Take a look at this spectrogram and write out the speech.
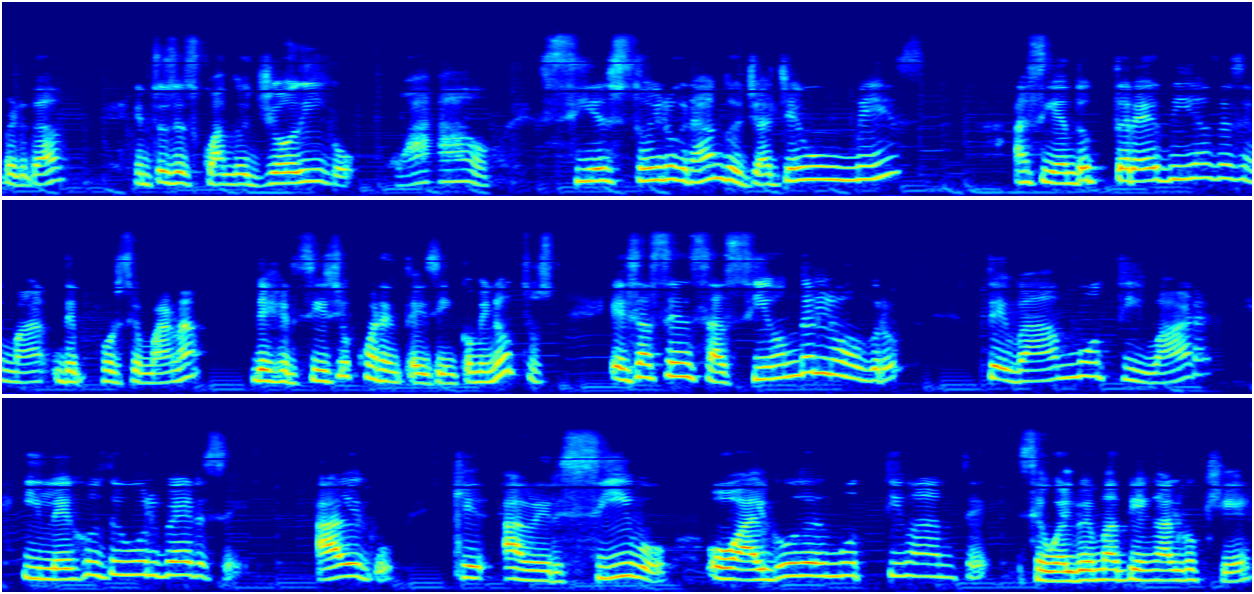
¿verdad? Entonces, cuando yo digo, wow, sí estoy logrando, ya llevo un mes haciendo tres días de semana, de, por semana de ejercicio 45 minutos. Esa sensación de logro te va a motivar y lejos de volverse algo que aversivo o algo desmotivante, se vuelve más bien algo que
